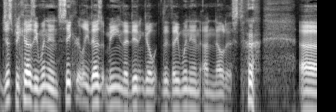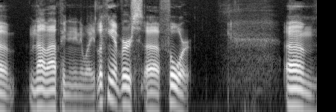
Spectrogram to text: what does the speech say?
just because he went in secretly doesn't mean they didn't go that they went in unnoticed. uh, not my opinion anyway. Looking at verse uh, four, um,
